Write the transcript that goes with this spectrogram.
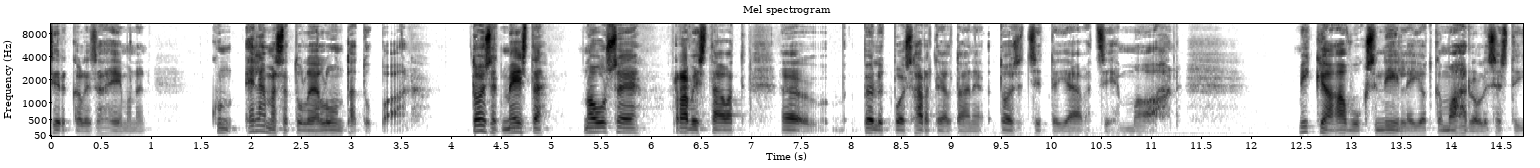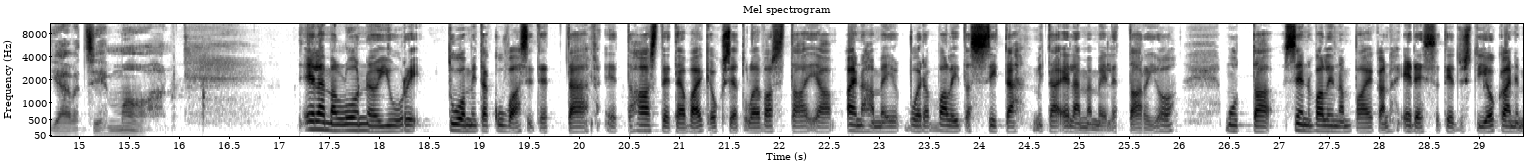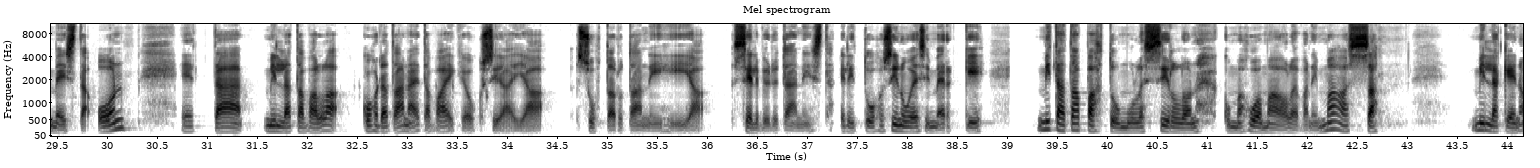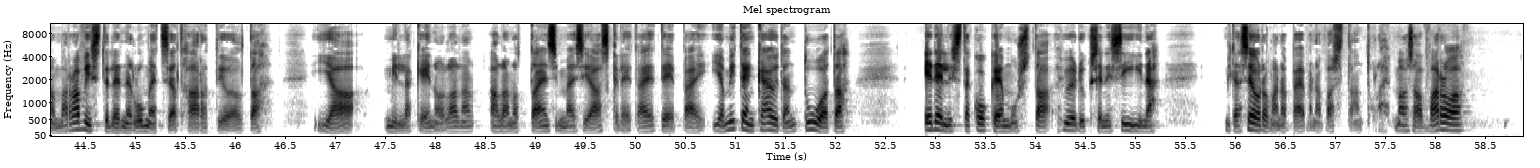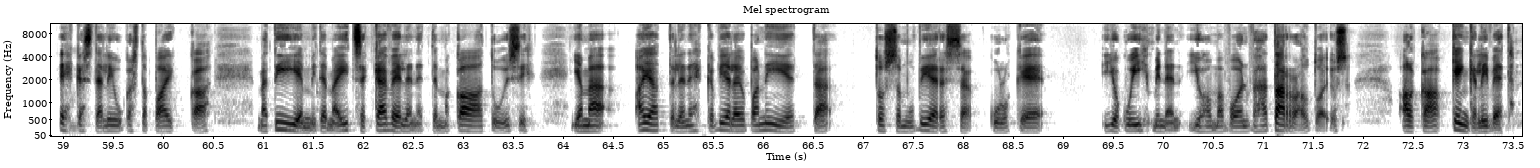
Sirkka-Liisa Heimonen, kun elämässä tulee luntatupaan, toiset meistä nousee, ravistavat pölyt pois harteiltaan ja toiset sitten jäävät siihen maahan. Mikä avuksi niille, jotka mahdollisesti jäävät siihen maahan? Elämän luonne on juuri tuo, mitä kuvasit, että, että haasteita ja vaikeuksia tulee vastaan ja ainahan me ei voida valita sitä, mitä elämä meille tarjoaa, mutta sen valinnan paikan edessä tietysti jokainen meistä on, että millä tavalla kohdataan näitä vaikeuksia ja suhtaudutaan niihin ja selviydytään niistä. Eli tuohon sinun esimerkki, mitä tapahtuu mulle silloin, kun mä huomaan olevani maassa, millä keinoin mä ravistelen ne lumet sieltä hartioilta? Ja millä keinoilla alan ottaa ensimmäisiä askeleita eteenpäin ja miten käytän tuota edellistä kokemusta hyödykseni siinä, mitä seuraavana päivänä vastaan tulee. Mä osaan varoa ehkä sitä liukasta paikkaa. Mä tiedän, miten mä itse kävelen, että mä kaatuisi. Ja mä ajattelen ehkä vielä jopa niin, että tuossa mun vieressä kulkee joku ihminen, johon mä voin vähän tarrautua, jos alkaa kenkä livetä.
